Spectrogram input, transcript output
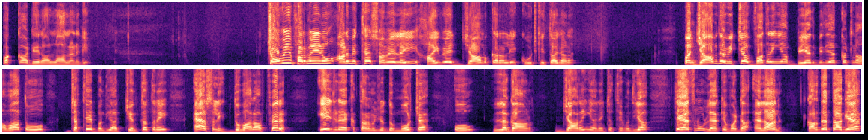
ਪੱਕਾ ਡੇਰਾ ਲਾ ਲੈਣਗੇ। 24 ਫਰਵਰੀ ਨੂੰ ਅਣਮਿੱਥੇ ਸਮੇਂ ਲਈ ਹਾਈਵੇ ਜਾਮ ਕਰਨ ਲਈ ਕੂਚ ਕੀਤਾ ਜਾਣਾ। ਪੰਜਾਬ ਦੇ ਵਿੱਚ ਵੱਧ ਰਹੀਆਂ ਬੇਅਦਬੀ ਦੀਆਂ ਘਟਨਾਵਾਂ ਤੋਂ ਜਥੇਬੰਦੀਆਂ ਚਿੰਤਤ ਨੇ। ਇਸ ਲਈ ਦੁਬਾਰਾ ਫਿਰ ਇਹ ਜਿਹੜਾ ਇੱਕ ਧਰਮ ਯੁੱਧ ਮੋਰਚਾ ਉਹ ਲਗਾਉਣ ਜਾ ਰਹੀਆਂ ਨੇ ਜਥੇਬੰਦੀਆਂ ਤੇ ਇਸ ਨੂੰ ਲੈ ਕੇ ਵੱਡਾ ਐਲਾਨ ਕਰ ਦਿੱਤਾ ਗਿਆ।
